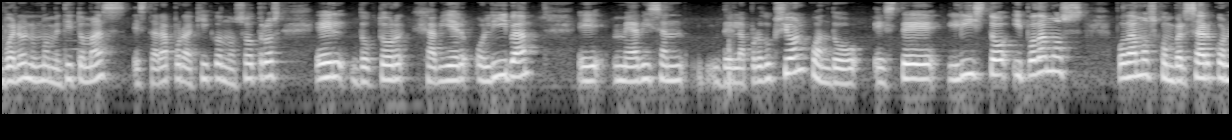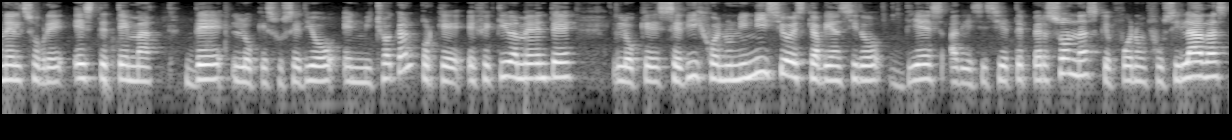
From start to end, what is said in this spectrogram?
Bueno, en un momentito más estará por aquí con nosotros el doctor Javier Oliva. Eh, me avisan de la producción cuando esté listo y podamos, podamos conversar con él sobre este tema de lo que sucedió en Michoacán, porque efectivamente lo que se dijo en un inicio es que habrían sido 10 a 17 personas que fueron fusiladas.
